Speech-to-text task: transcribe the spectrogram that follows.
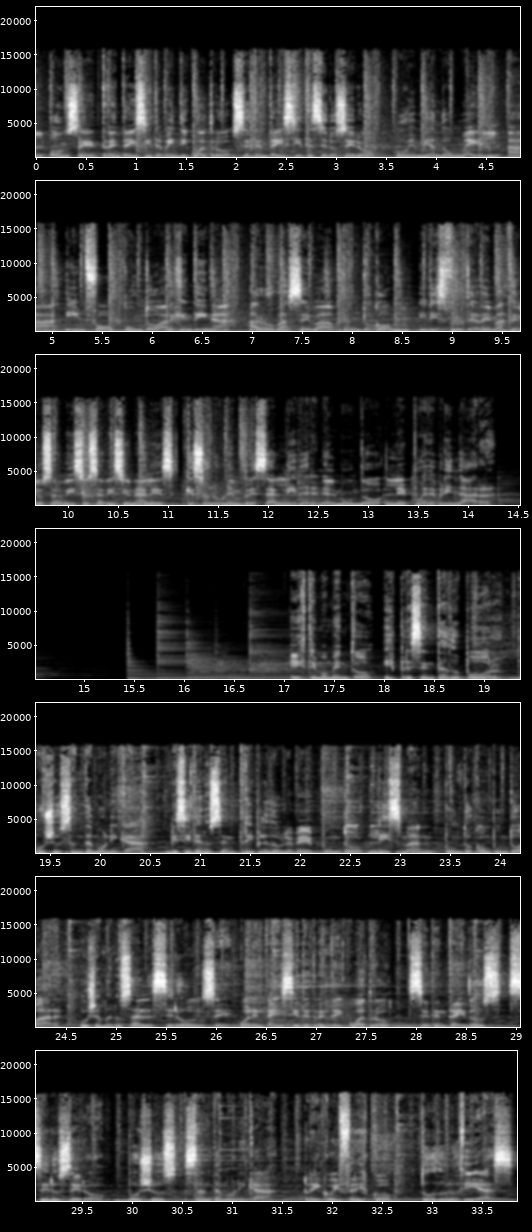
11 37 24 7700 o enviando un mail a info.argentina.ceba.com y disfrute además de los servicios adicionales que solo una empresa líder en el mundo le puede brindar. Este momento es presentado por Pollo Santa Mónica. Visítanos en www.lisman.com.ar o llamanos al 011 4734 7200. Pollos Santa Mónica. Rico y fresco todos los días.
